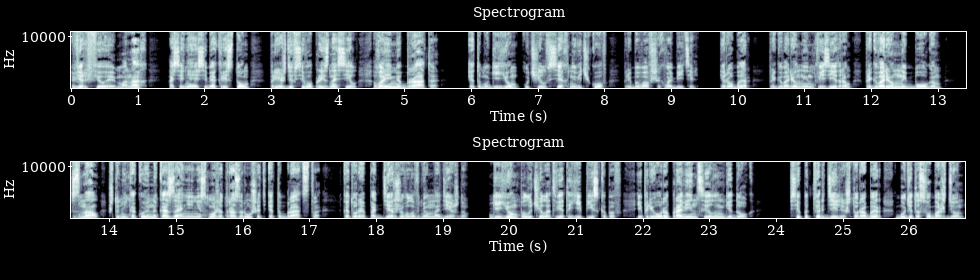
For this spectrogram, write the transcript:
В Верфёе монах, осеняя себя крестом, прежде всего произносил «во имя брата». Этому Гийом учил всех новичков, пребывавших в обитель. И Робер, приговоренный инквизитором, приговоренный Богом, знал, что никакое наказание не сможет разрушить это братство, которое поддерживало в нем надежду. Гийом получил ответы епископов и приора провинции Лангедок. Все подтвердили, что Робер будет освобожден.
